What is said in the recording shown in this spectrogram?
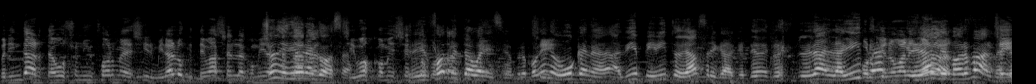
brindarte a vos un informe, decir, mirá lo que te va a hacer la comida Yo chatarra una cosa. si vos comes esto El informe está buenísimo, pero ¿por qué Sí. no buscan a a 10 pibitos de África que te, le dan la guita porque no van y a le dan de morfar, ¿me Sí,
